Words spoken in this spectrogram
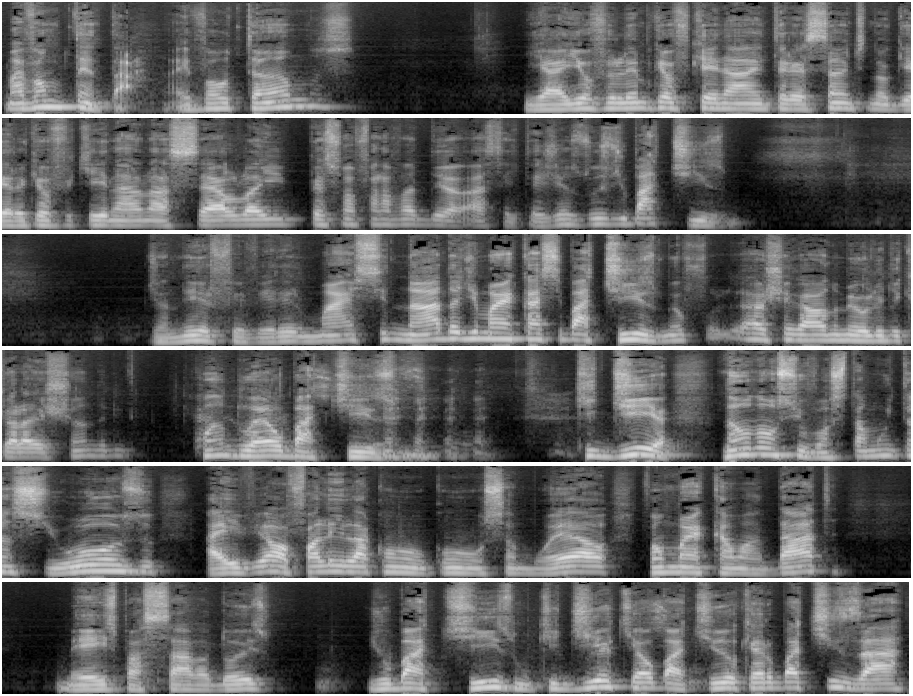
Mas vamos tentar. Aí voltamos. E aí eu lembro que eu fiquei na interessante, Nogueira, que eu fiquei na, na célula e o pessoal falava, aceitei Jesus de batismo. Janeiro, fevereiro, março, e nada de marcar esse batismo. Eu, fui, eu chegava no meu líder, que era Alexandre, quando é o batismo? que dia? Não, não, Silvão, você está muito ansioso. Aí, ó, falei lá com, com o Samuel, vamos marcar uma data. Mês passava, dois. E o batismo, que dia que é o batismo? Eu quero batizar.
